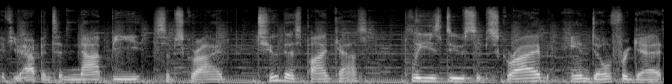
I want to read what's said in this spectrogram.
If you happen to not be subscribed to this podcast, please do subscribe and don't forget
